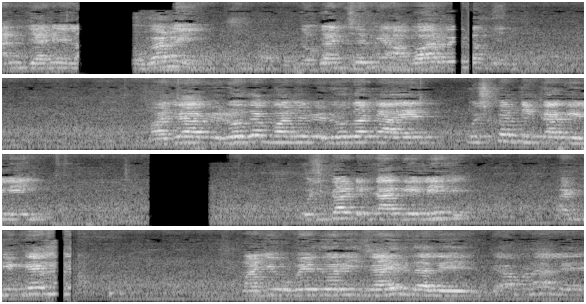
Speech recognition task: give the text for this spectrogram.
आणि ज्याने दोघांनी दोघांचे मी आभार माझ्या विरोधक माझे विरोधक आहेत पुष्कळ टीका केली. पुष्कळ टीका केली आणि टीके माझी उमेदवारी जाहीर झाली. त्या म्हणाले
